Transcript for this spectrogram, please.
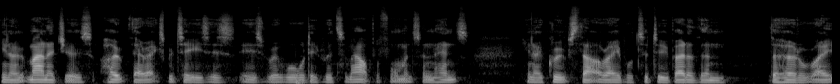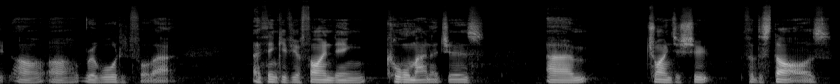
you know managers hope their expertise is is rewarded with some outperformance, and hence you know groups that are able to do better than the hurdle rate are, are rewarded for that. I think if you're finding core managers um, trying to shoot for the stars,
